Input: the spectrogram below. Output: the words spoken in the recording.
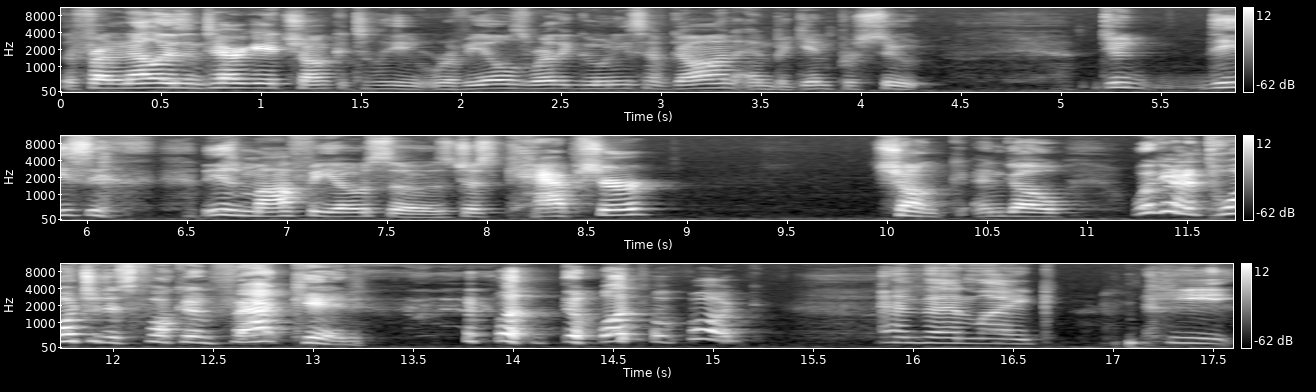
The Frattinellis interrogate Chunk until he reveals where the Goonies have gone and begin pursuit. Dude, these these mafiosos just capture Chunk and go, "We're gonna torture this fucking fat kid." like, what the fuck? And then like he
